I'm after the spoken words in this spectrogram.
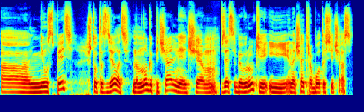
А не успеть что-то сделать намного печальнее, чем взять себя в руки и начать работать сейчас.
